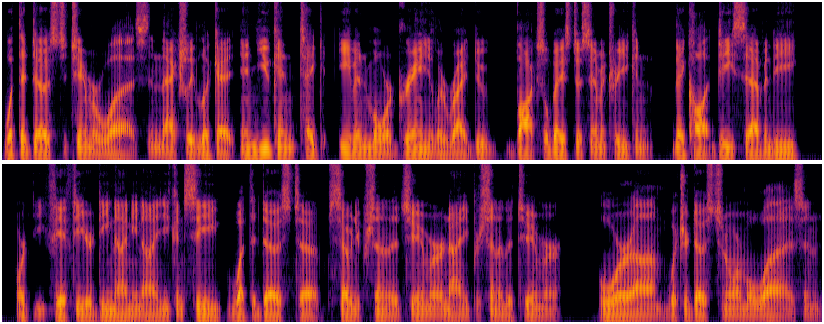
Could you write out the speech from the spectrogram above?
what the dose to tumor was and actually look at, and you can take even more granular, right? Do voxel based dosimetry. You can, they call it D70 or D50 or D99. You can see what the dose to 70% of the tumor or 90% of the tumor or um, what your dose to normal was. And,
